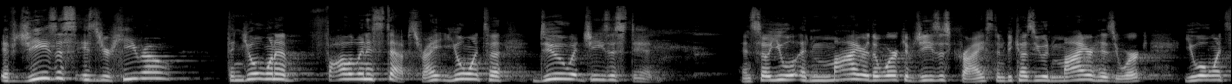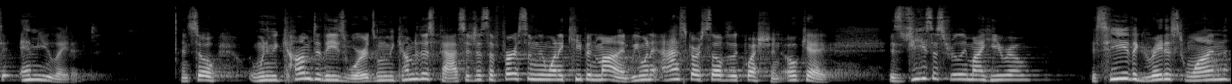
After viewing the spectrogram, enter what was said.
If Jesus is your hero, then you'll want to follow in his steps, right? You'll want to do what Jesus did. And so you will admire the work of Jesus Christ, and because you admire his work, you will want to emulate it. And so when we come to these words, when we come to this passage, that's the first thing we want to keep in mind. We want to ask ourselves the question, okay, is Jesus really my hero? Is he the greatest one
